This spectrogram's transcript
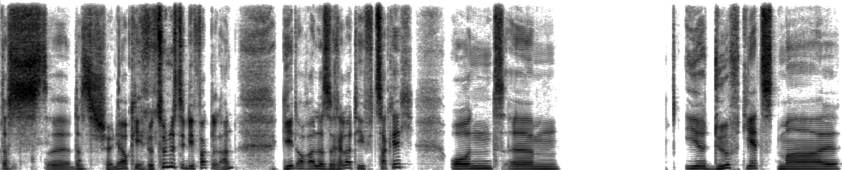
das, äh, das ist schön. Ja, okay, du zündest dir die Fackel an. Geht auch alles relativ zackig. Und ähm, ihr dürft jetzt mal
